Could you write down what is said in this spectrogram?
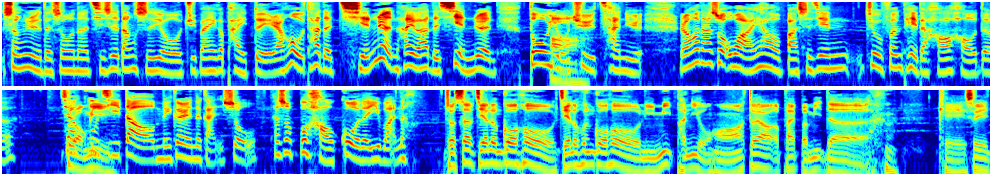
生日的时候呢，其实当时有举办一个派对，然后他的前任还有他的现任都有去参与。然后他说，哇，要把时间就分配的好好的，就要不容易顾及到每个人的感受。他说不好过的一晚呢。Joseph 结婚过后，结了婚过后，你 meet 朋友哦都要 apply permit 的。OK，所以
